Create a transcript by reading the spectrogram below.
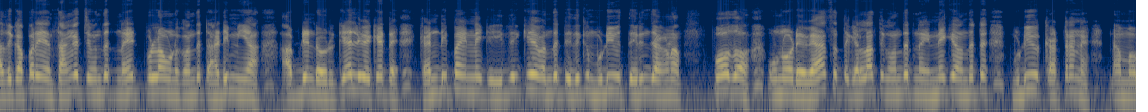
அதுக்கப்புறம் என் தங்கச்சி வந்துட்டு நைட் ஃபுல்லாக உனக்கு வந்துட்டு அடிமையா? அப்படின்ற ஒரு கேள்வியை கேட்டு கண்டிப்பாக இன்றைக்கி இதுக்கே வந்துட்டு இதுக்கு முடிவு தெரிஞ்சாங்கன்னா போதும். உன்னுடைய வேஷத்துக்கு எல்லாத்துக்கும் வந்துட்டு நான் இன்றைக்கே வந்துட்டு முடிவு கட்டுறேன்னு நம்ம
